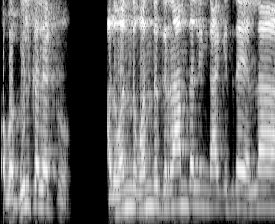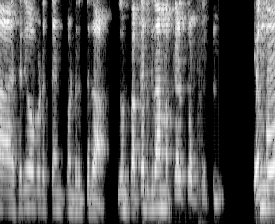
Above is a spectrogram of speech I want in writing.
ಒಬ್ಬ ಬಿಲ್ ಕಲೆಕ್ಟ್ರು ಅದು ಒಂದು ಒಂದು ಗ್ರಾಮದಲ್ಲಿ ಹಿಂಗಾಗಿದ್ರೆ ಎಲ್ಲಾ ಸರಿ ಹೋಗ್ಬಿಡುತ್ತೆ ಅನ್ಕೊಂಡಿರ್ತೀರ? ಇವನ್ ಪಕ್ಕದ ಗ್ರಾಮ ಕೇಳ್ಕೊಟ್ಟಿರ್ತೀನಿ ಹೆಂಗೋ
